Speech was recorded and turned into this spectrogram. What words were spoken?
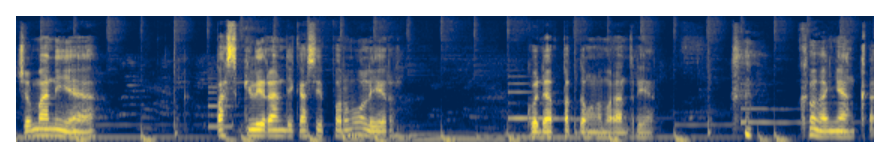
Cuma nih ya pas giliran dikasih formulir gue dapat dong nomor antrian. Gue nggak nyangka.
